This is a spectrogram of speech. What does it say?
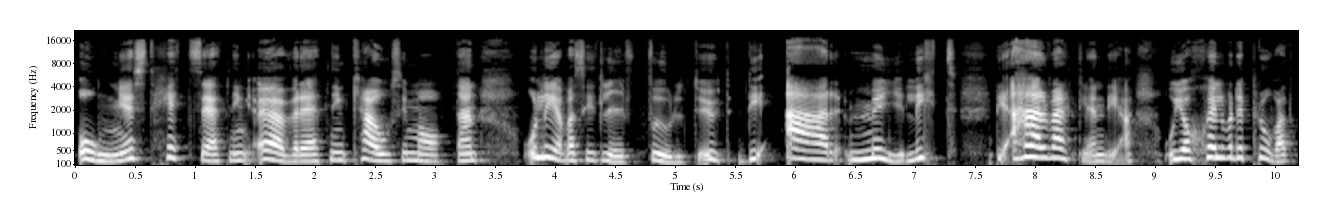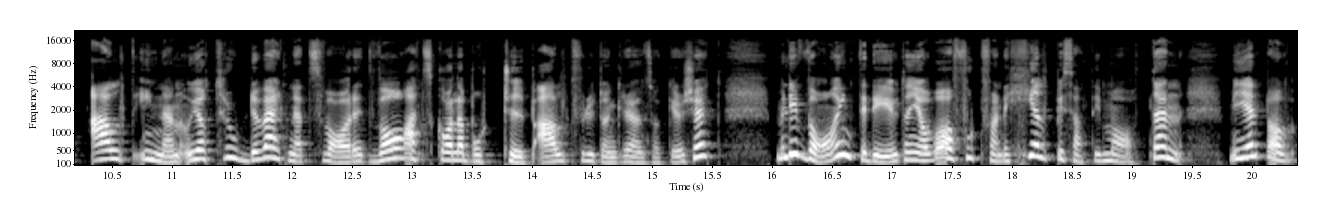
ångest, hetsätning, överätning, kaos i maten och leva sitt liv fullt ut. Det är möjligt. Det är verkligen det. Och jag själv hade provat allt innan och jag trodde verkligen att svaret var att skala bort typ allt förutom grönsaker och kött. Men det var inte det utan jag var fortfarande helt besatt i maten. Med hjälp av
